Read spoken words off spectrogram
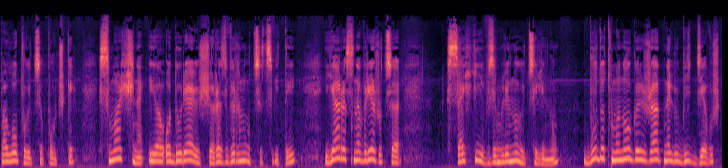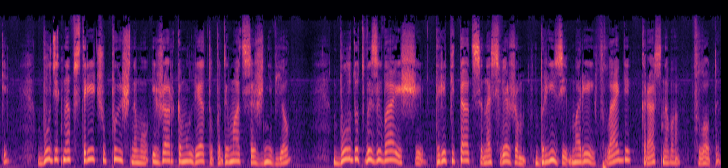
полопаются почки», смачно и одуряюще развернутся цветы, яростно врежутся сахи в земляную целину, будут много и жадно любить девушки – будет навстречу пышному и жаркому лету подниматься жневье, будут вызывающие трепетаться на свежем бризе морей флаги Красного флота.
